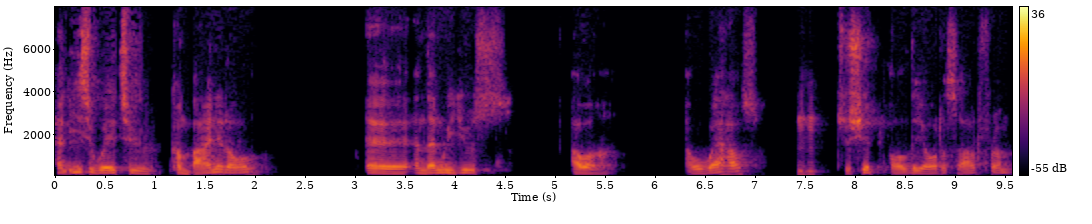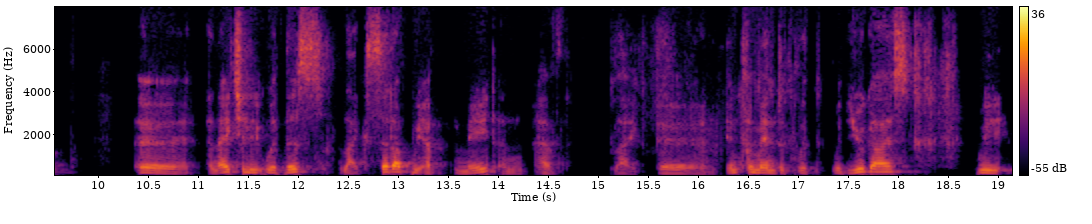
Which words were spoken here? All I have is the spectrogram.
an easy way to combine it all. Uh, and then we use our our warehouse mm-hmm. to ship all the orders out from. Uh, and actually, with this like setup we have made and have like uh, implemented with with you guys, we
